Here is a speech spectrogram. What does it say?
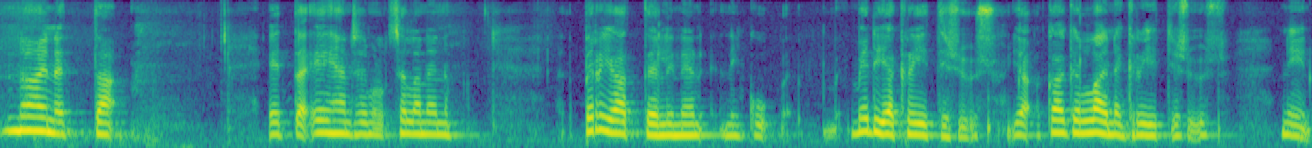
näin, että että eihän se sellainen periaatteellinen niin kuin mediakriittisyys ja kaikenlainen kriittisyys, niin,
